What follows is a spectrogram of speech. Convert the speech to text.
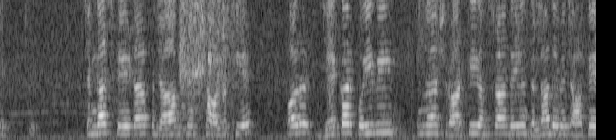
ਇੱਕ ਇੱਕ ਚੰਗਾ ਸਟੇਟ ਆ, ਪੰਜਾਬ ਨੂੰ ਖੁਸ਼ਹਾਲ ਰੱਖੀਏ ਔਰ ਜੇਕਰ ਕੋਈ ਵੀ ਇਹਨਾਂ ਸ਼ਰਾਰਤੀ ਅੰਸਰਾਂ ਦੇ ਗੱਲਾਂ ਦੇ ਵਿੱਚ ਆ ਕੇ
